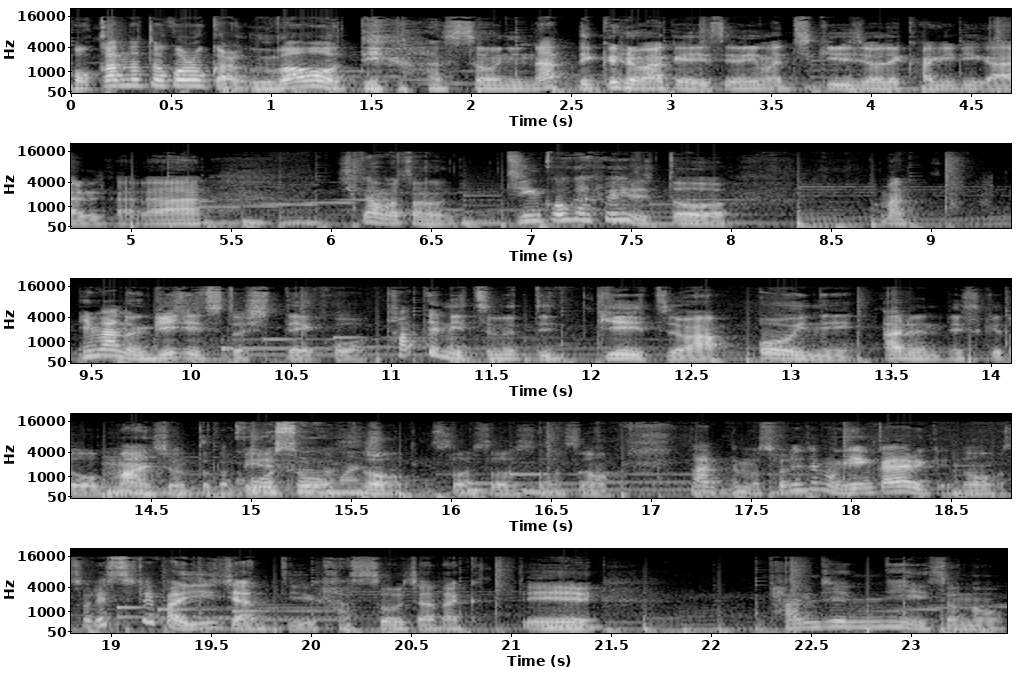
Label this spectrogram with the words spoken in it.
他のところから奪おうっていう発想になってくるわけですよ。今地球上で限りがあるから。しかもその人口が増えるとまあ今の技術としてこう縦に積むって技術は大いにあるんですけど、マンションとかビルとか。そうそうそうそうそう。まあでもそれでも限界あるけどそれすればいいじゃんっていう発想じゃなくて、単純にその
